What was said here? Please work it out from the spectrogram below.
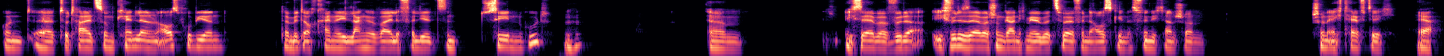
und äh, total zum Kennenlernen und Ausprobieren, damit auch keiner die Langeweile verliert, sind zehn gut. Mhm. Ähm, ich selber würde, ich würde selber schon gar nicht mehr über zwölf hinausgehen. Das finde ich dann schon, schon echt heftig. Ja.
